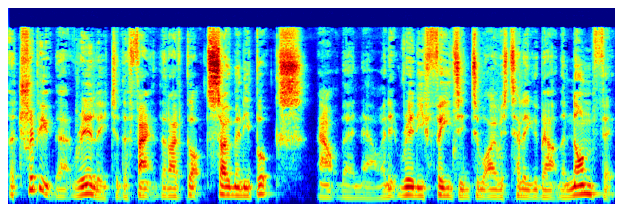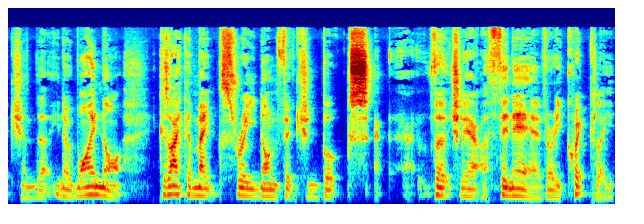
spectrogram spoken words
attribute that really to the fact that I've got so many books out there now. And it really feeds into what I was telling you about the non-fiction that, you know, why not? Because I can make three non-fiction books uh, virtually out of thin air very quickly.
